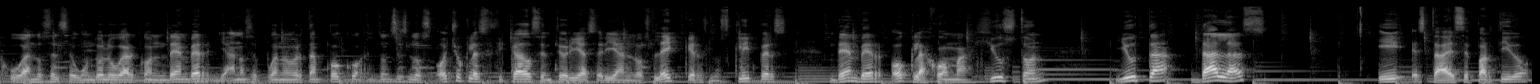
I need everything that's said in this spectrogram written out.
jugándose el segundo lugar con Denver, ya no se pueden mover tampoco. Entonces los ocho clasificados en teoría serían los Lakers, los Clippers, Denver, Oklahoma, Houston, Utah, Dallas y está ese partido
